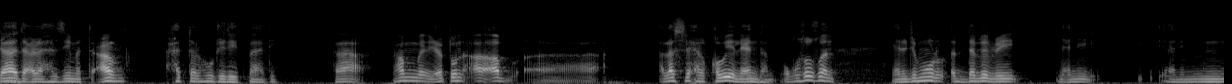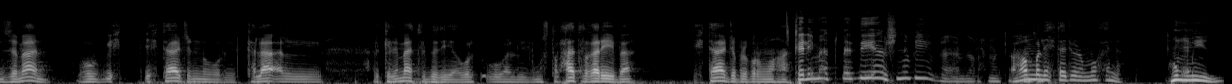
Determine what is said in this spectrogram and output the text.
قادر على هزيمة عرض حتى لو هو جديد بادي. فهم يعطون أب- الأسلحة القوية اللي عندهم. وخصوصا يعني جمهور ال W يعني يعني من زمان هو يحت- يحتاج إنه الكلام الكلمات البذيئة وال- والمصطلحات الغريبة يحتاجها بالبروموهات كلمات بذيئة وش نبي؟ يا عبد الرحمن هم اللي يحتاجونها مو إحنا. هم مين؟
